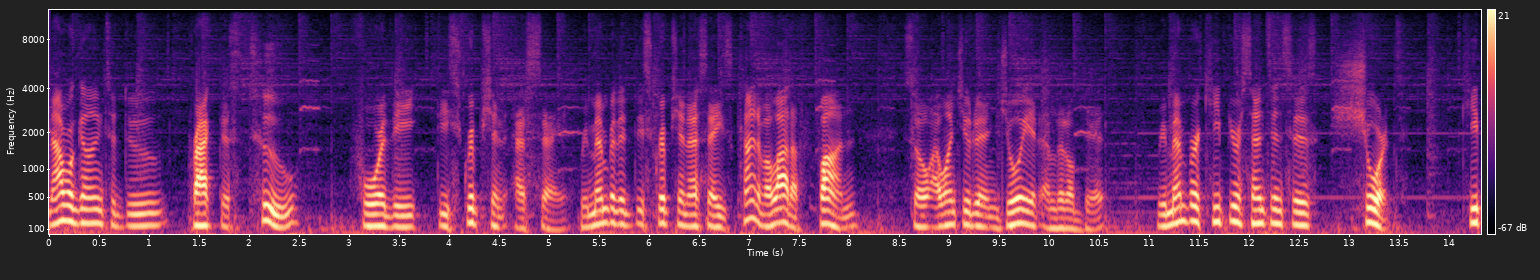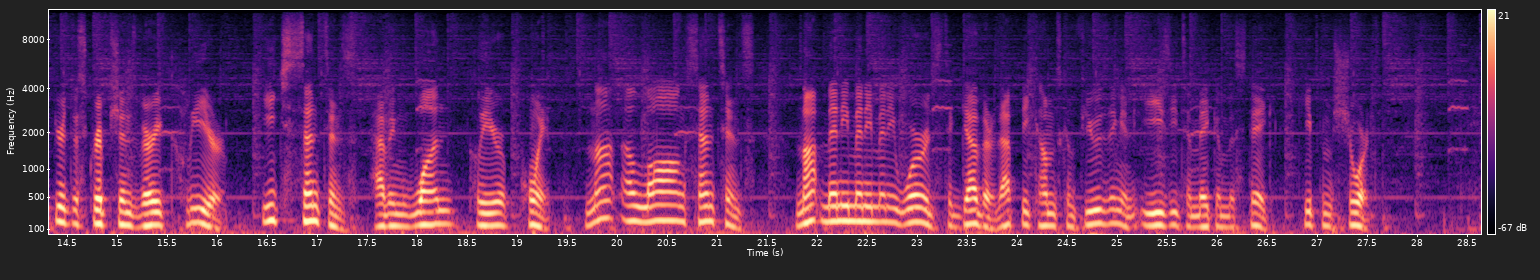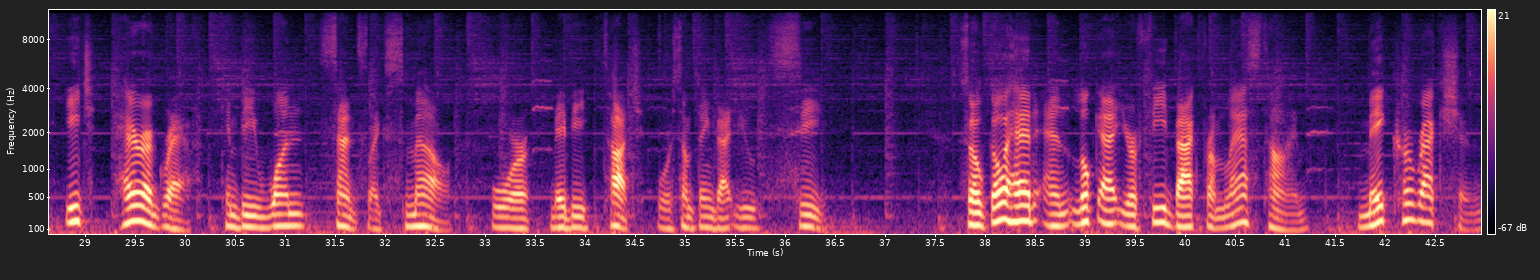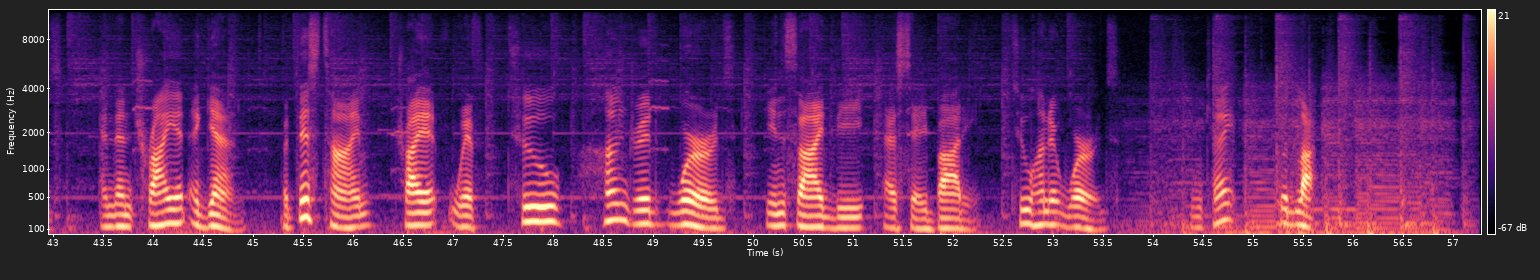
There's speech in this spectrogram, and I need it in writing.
Now we're going to do practice two for the description essay. Remember the description essay is kind of a lot of fun, so I want you to enjoy it a little bit. Remember, keep your sentences short. Keep your descriptions very clear. Each sentence having one clear point. Not a long sentence, not many, many, many words together. That becomes confusing and easy to make a mistake. Keep them short. Each paragraph can be one sense, like smell, or maybe touch, or something that you see. So go ahead and look at your feedback from last time, make corrections, and then try it again. But this time, try it with 200 words inside the essay body. 200 words. Okay? Good luck.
